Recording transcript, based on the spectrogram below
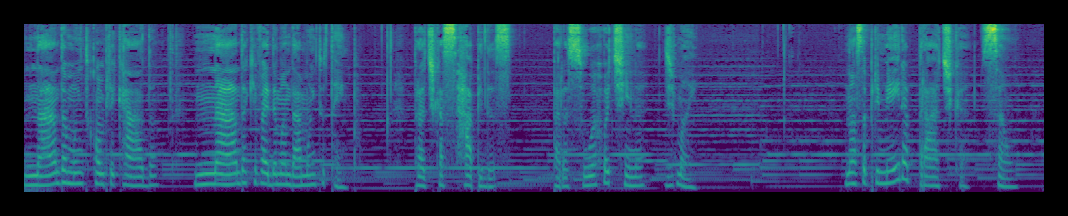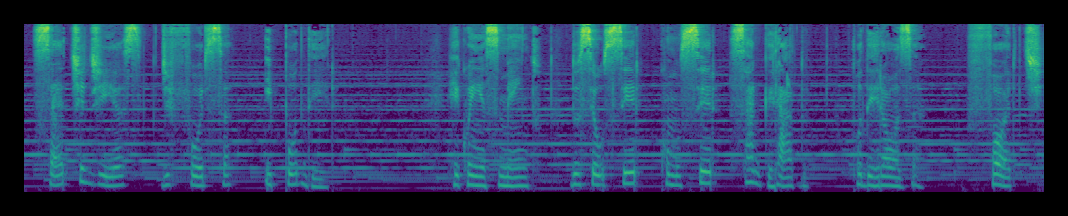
Nada muito complicado, nada que vai demandar muito tempo. Práticas rápidas para a sua rotina de mãe. Nossa primeira prática são sete dias de força e poder. Reconhecimento do seu ser como ser sagrado, poderosa, forte.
